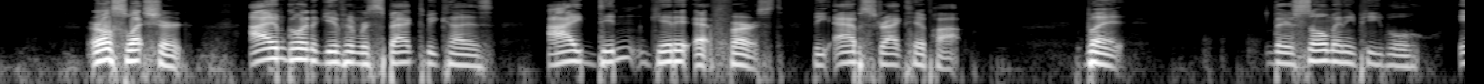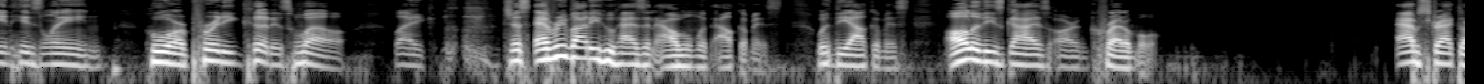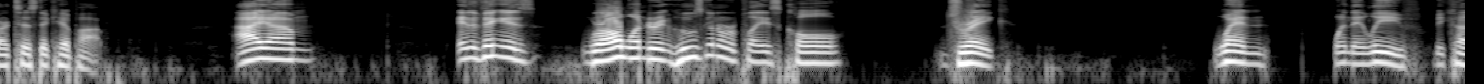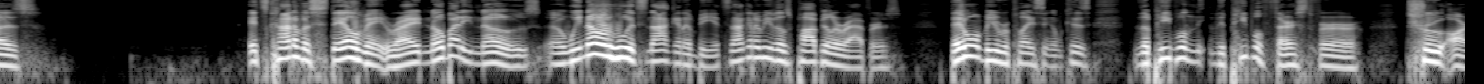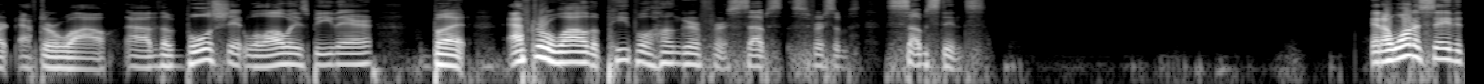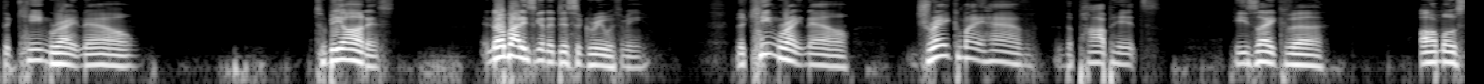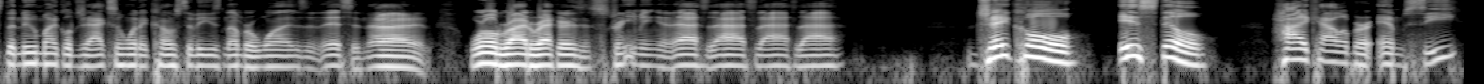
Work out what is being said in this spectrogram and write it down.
Earl Sweatshirt. I am going to give him respect because I didn't get it at first, the abstract hip hop. But there's so many people in his lane who are pretty good as well. Like just everybody who has an album with Alchemist, with The Alchemist, all of these guys are incredible. Abstract artistic hip hop. I um and the thing is we're all wondering who's to replace Cole Drake when when they leave because it's kind of a stalemate, right? Nobody knows. Uh, we know who it's not going to be. It's not going to be those popular rappers. They won't be replacing them because the people the people thirst for true art after a while. Uh, the bullshit will always be there, but after a while, the people hunger for subs for some substance. And I want to say that the king right now, to be honest, nobody's going to disagree with me. The king right now, Drake might have the pop hits. He's like the almost the new Michael Jackson when it comes to these number ones and this and that and worldwide records and streaming and that's that's that's that. J. Cole is still high caliber MC.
